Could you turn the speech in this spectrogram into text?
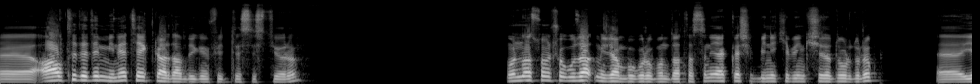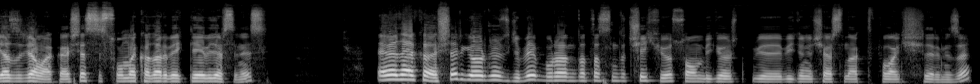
E, 6 dedim yine tekrardan bir gün filtresi istiyorum. Bundan sonra çok uzatmayacağım bu grubun datasını. Yaklaşık 1000-2000 kişide durdurup e, yazacağım arkadaşlar. Siz sonuna kadar bekleyebilirsiniz. Evet arkadaşlar gördüğünüz gibi buranın datasını da çekiyor son bir, gör- bir gün içerisinde aktif olan kişilerimizi.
